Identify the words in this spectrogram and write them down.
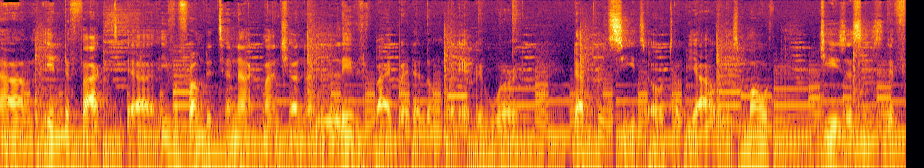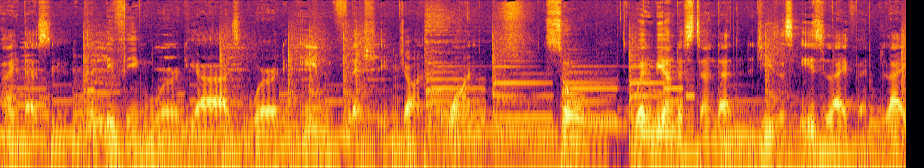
um, in the fact, uh, even from the Tanakh, man shall not live by bread alone, but every word that proceeds out of Yahweh's mouth. Jesus is defined as the living word, Yah's word in flesh in John 1. So when we understand that Jesus is life and life,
